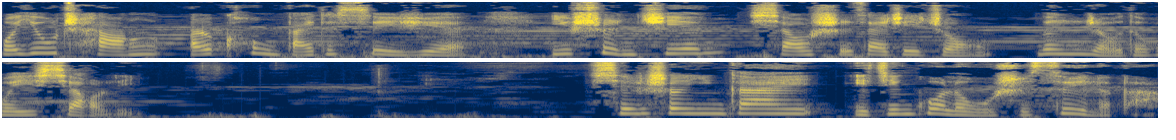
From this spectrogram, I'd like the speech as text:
我悠长而空白的岁月，一瞬间消失在这种温柔的微笑里。先生应该已经过了五十岁了吧？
